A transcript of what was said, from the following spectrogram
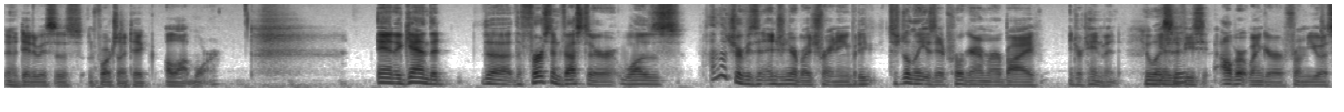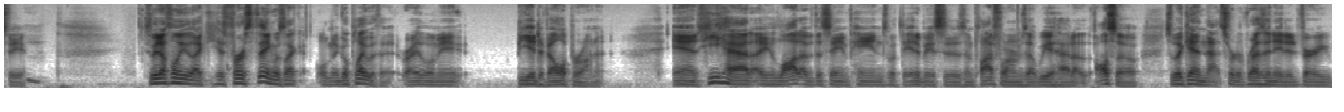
you know, databases unfortunately take a lot more and again the the the first investor was i'm not sure if he's an engineer by training but he certainly is a programmer by entertainment who was know, VC, albert wenger from usv so he definitely like his first thing was like let me go play with it right let me be a developer on it and he had a lot of the same pains with databases and platforms that we had had uh, also. So again, that sort of resonated very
